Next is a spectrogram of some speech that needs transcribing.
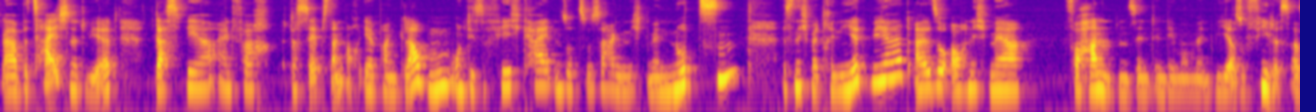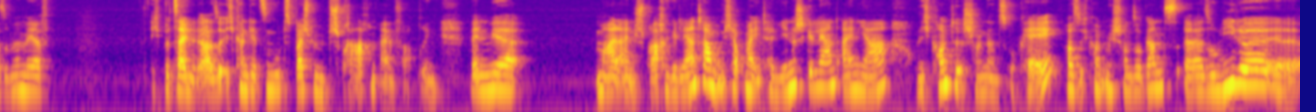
äh, bezeichnet wird, dass wir einfach das selbst dann auch irgendwann glauben und diese Fähigkeiten sozusagen nicht mehr nutzen, es nicht mehr trainiert wird, also auch nicht mehr vorhanden sind in dem Moment, wie ja so vieles. Also wenn wir ich bezeichne, also ich könnte jetzt ein gutes Beispiel mit Sprachen einfach bringen. Wenn wir mal eine Sprache gelernt haben und ich habe mal Italienisch gelernt, ein Jahr, und ich konnte es schon ganz okay. Also ich konnte mich schon so ganz äh, solide äh,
